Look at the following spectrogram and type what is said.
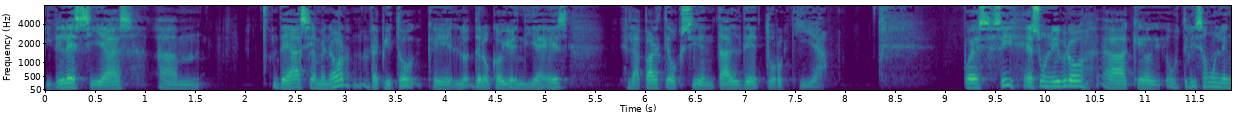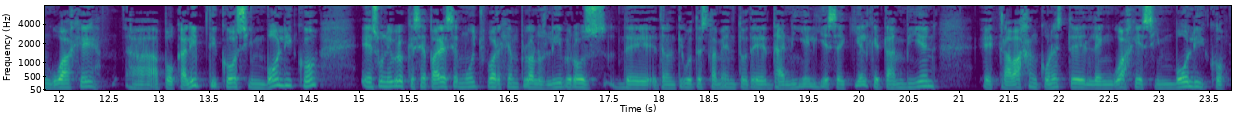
iglesias de Asia Menor, repito, que de lo que hoy en día es la parte occidental de Turquía. Pues sí, es un libro ah, que utiliza un lenguaje ah, apocalíptico, simbólico. Es un libro que se parece mucho, por ejemplo, a los libros del Antiguo Testamento de Daniel y Ezequiel, que también eh, trabajan con este lenguaje simbólico.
